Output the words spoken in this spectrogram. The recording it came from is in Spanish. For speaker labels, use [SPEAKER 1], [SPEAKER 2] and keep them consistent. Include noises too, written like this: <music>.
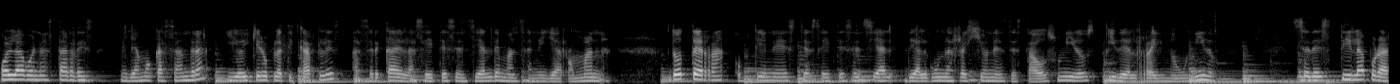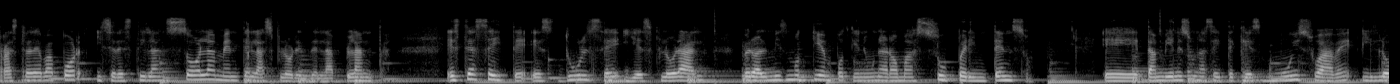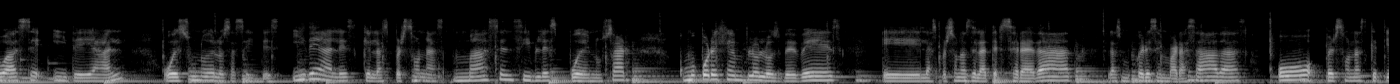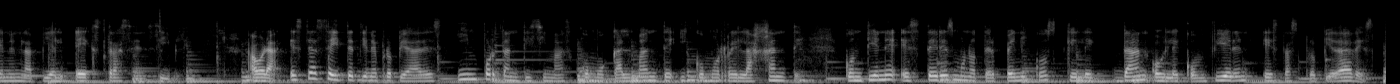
[SPEAKER 1] Hola, buenas tardes. Me llamo Cassandra y hoy quiero platicarles acerca del aceite esencial de manzanilla romana. doTERRA obtiene este aceite esencial de algunas regiones de Estados Unidos y del Reino Unido. Se destila por arrastre de vapor y se destilan solamente las flores de la planta. Este aceite es dulce y es floral, pero al mismo tiempo tiene un aroma súper intenso. Eh, también es un aceite que es muy suave y lo hace ideal o es uno de los aceites ideales que las personas más sensibles pueden usar, como por ejemplo los bebés, eh, las personas de la tercera edad, las mujeres embarazadas o personas que tienen la piel extra sensible. Ahora, este aceite tiene propiedades importantísimas como calmante y como relajante. Contiene esteres monoterpénicos que le dan o le confieren estas propiedades.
